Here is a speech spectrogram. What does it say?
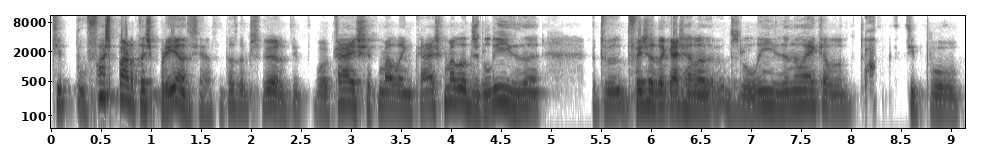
tipo, faz parte da experiência, estás a perceber? Tipo, a caixa, como ela encaixa, como ela desliza, tu fechas a caixa, ela desliza, não é aquela, tipo,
